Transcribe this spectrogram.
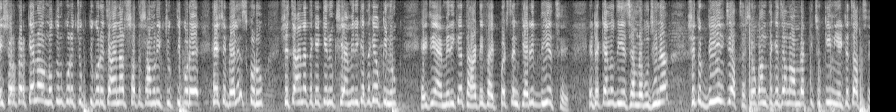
এই সরকার কেন নতুন করে চুক্তি করে চায়নার সাথে সামরিক চুক্তি করে হ্যাঁ সে ব্যালেন্স করুক, সে চায়না থেকে কিনুক, সে আমেরিকা থেকেও কিনুক, এই যে America thirty five percent tariff দিয়েছে, এটা কেন দিয়েছে আমরা বুঝি না? সে তো ডিল চাচ্ছে, সে ওখান থেকে যেন আমরা কিছু কিনি, এটা চাচ্ছে।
